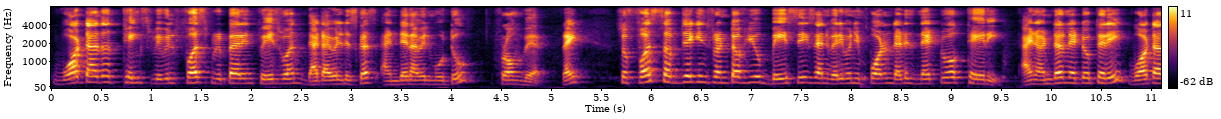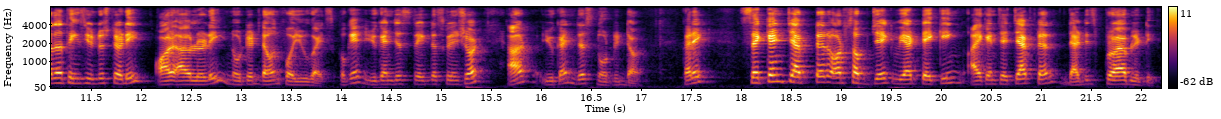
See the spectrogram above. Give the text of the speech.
what are the things we will first prepare in phase one that I will discuss and then I will move to from where, right? So first subject in front of you, basics and very much important that is network theory. And under network theory, what are the things you need to study or I already noted down for you guys. Okay, you can just take the screenshot or you can just note it down. Correct. Second chapter or subject we are taking, I can say chapter that is probability.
